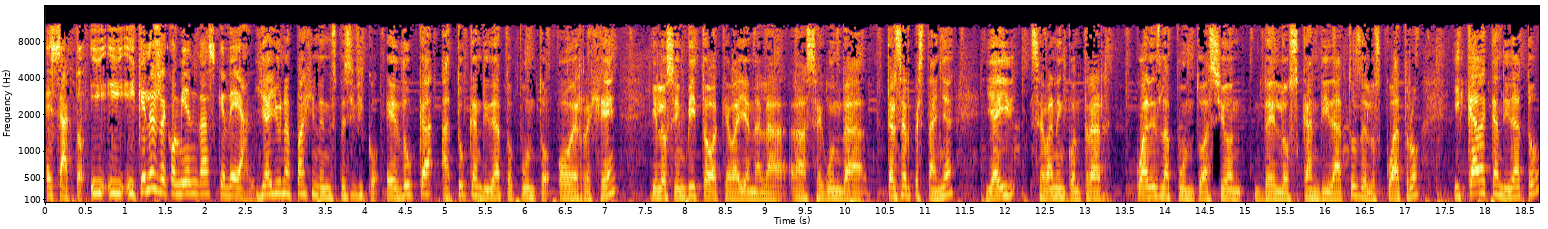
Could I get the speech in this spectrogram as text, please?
Exacto. ¿Y, y, y qué les recomiendas que vean? Y hay una página en específico, educaatucandidato.org, y los invito a que vayan a la a segunda, tercer pestaña, y ahí se van a encontrar cuál es la puntuación de los candidatos, de los cuatro, y cada candidato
